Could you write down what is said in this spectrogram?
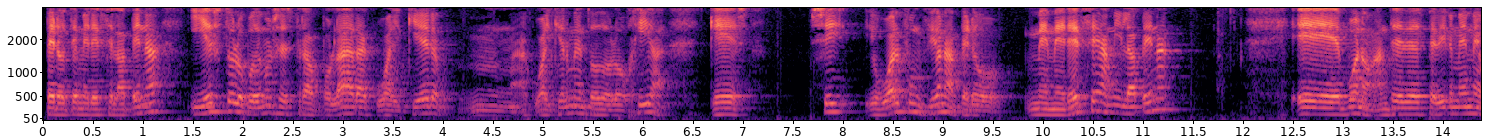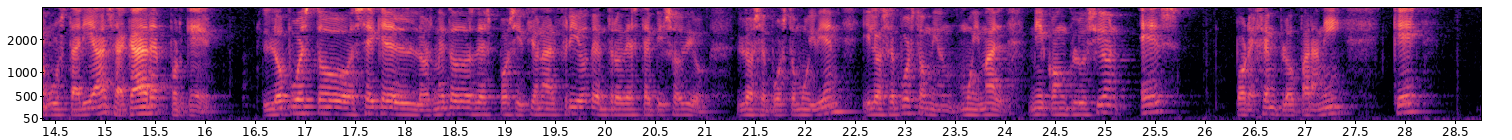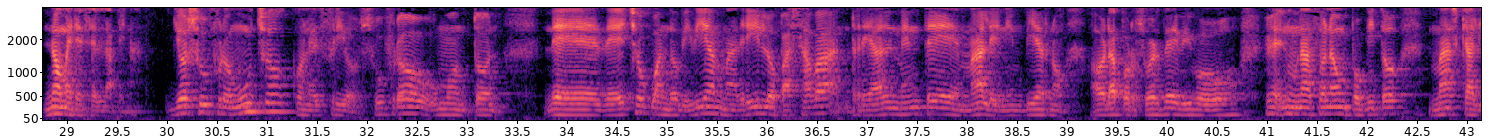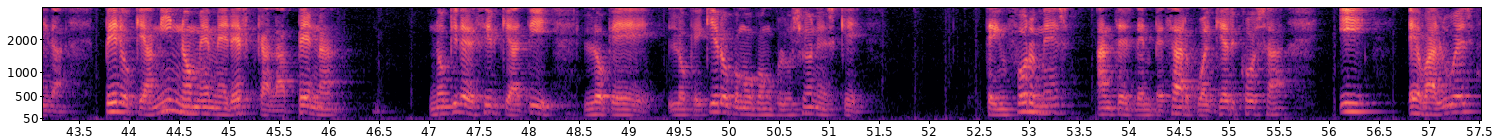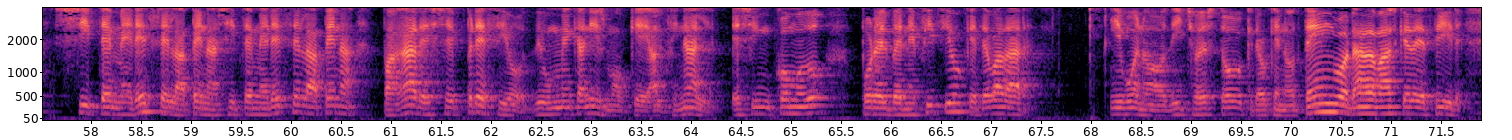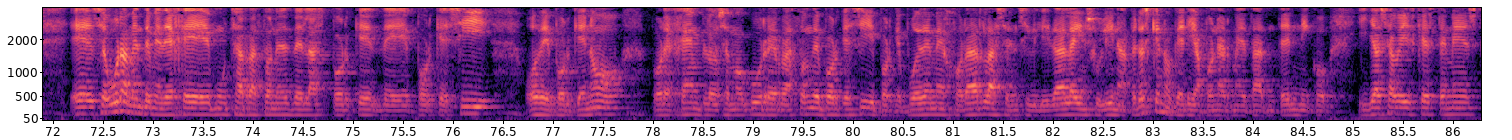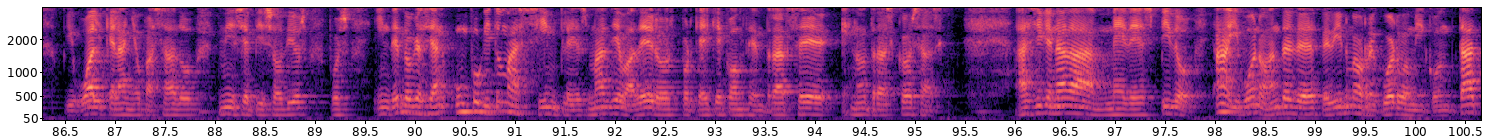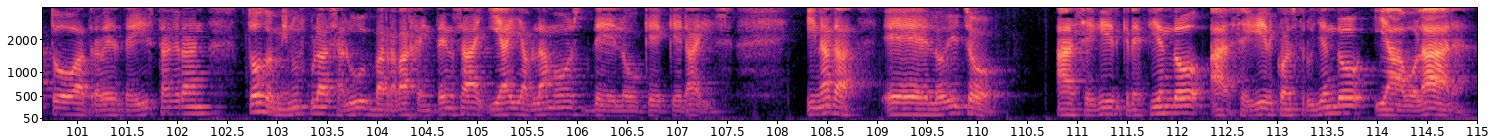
pero te merece la pena y esto lo podemos extrapolar a cualquier, mm, a cualquier metodología, que es, sí, igual funciona, pero ¿me merece a mí la pena? Eh, bueno, antes de despedirme me gustaría sacar, porque lo he puesto, sé que los métodos de exposición al frío dentro de este episodio los he puesto muy bien y los he puesto muy, muy mal. Mi conclusión es, por ejemplo, para mí, que no merecen la pena. Yo sufro mucho con el frío, sufro un montón. De, de, hecho, cuando vivía en Madrid lo pasaba realmente mal en invierno. Ahora, por suerte, vivo en una zona un poquito más cálida. Pero que a mí no me merezca la pena, no quiere decir que a ti lo que, lo que quiero como conclusión es que te informes antes de empezar cualquier cosa y evalúes si te merece la pena, si te merece la pena pagar ese precio de un mecanismo que al final es incómodo por el beneficio que te va a dar. Y bueno, dicho esto, creo que no tengo nada más que decir. Eh, seguramente me dejé muchas razones de las por qué, de por qué sí o de por qué no. Por ejemplo, se me ocurre razón de por qué sí, porque puede mejorar la sensibilidad a la insulina. Pero es que no quería ponerme tan técnico. Y ya sabéis que este mes, igual que el año pasado, mis episodios, pues intento que sean un poquito más simples, más llevaderos, porque hay que concentrarse en otras cosas. Así que nada, me despido. Ah, y bueno, antes de despedirme os recuerdo mi contacto a través de Instagram, todo en minúscula, salud barra baja intensa, y ahí hablamos de lo que queráis. Y nada, eh, lo dicho, a seguir creciendo, a seguir construyendo y a volar.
